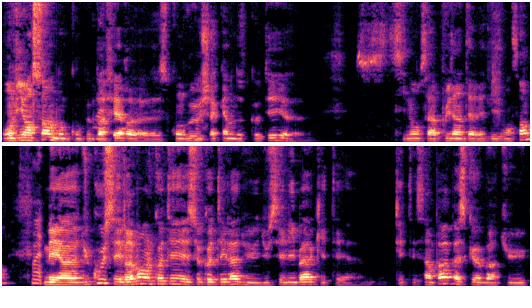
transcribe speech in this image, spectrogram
on, vit ensemble, donc on peut pas faire ce qu'on veut chacun de notre côté sinon ça a plus d'intérêt de vivre ensemble. Mais euh, du coup, c'est vraiment le côté, ce côté-là du, célibat qui était, qui était sympa parce que ben, tu,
